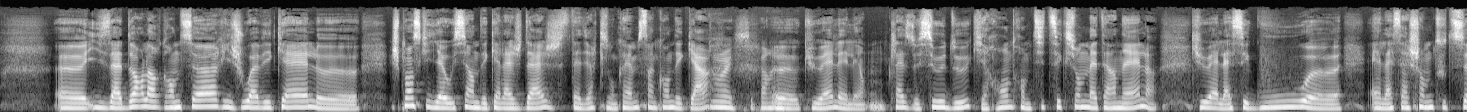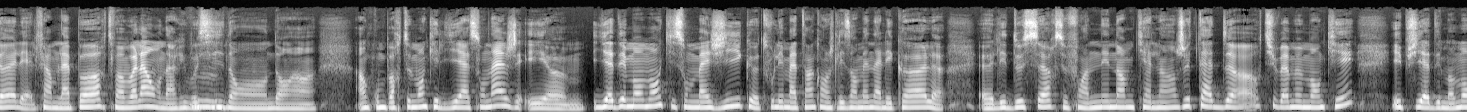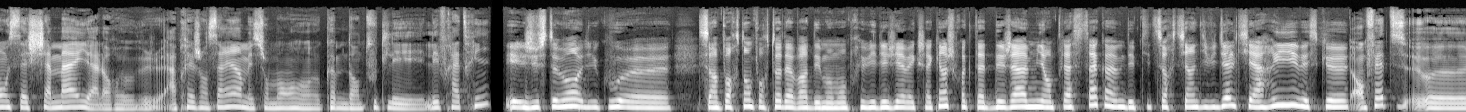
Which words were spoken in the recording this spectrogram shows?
Euh, ils adorent leur grande sœur, ils jouent avec elle. Euh, je pense qu'il y a aussi un décalage d'âge, c'est-à-dire qu'ils ont quand même 5 ans d'écart. Oui, c'est pareil. Euh, qu'elle, elle est en classe de CE2, qui rentre en petite section de maternelle, qu'elle a ses goûts, elle a sa chambre toute seule et elle ferme la porte. Enfin voilà, on arrive mm. aussi dans, dans un, un, comportement qui est lié à son âge. Et il y a des moments qui sont magiques. Tous les matins, quand je les emmène à l'école, les deux sœurs se font un énorme câlin. Je t'adore, tu vas me manquer. Et puis il y a des moments où ça chamaille. Alors alors euh, après, j'en sais rien, mais sûrement euh, comme dans toutes les, fratries. Et justement, du coup, euh, c'est important pour toi d'avoir des moments privilégiés avec chacun. Je crois que tu as déjà mis en place ça quand même, des petites sorties individuelles qui arrivent. Est-ce que... En fait,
